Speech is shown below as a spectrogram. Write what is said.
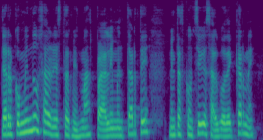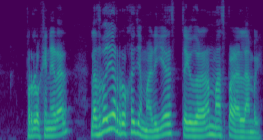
Te recomiendo usar estas mismas para alimentarte mientras consigues algo de carne. Por lo general, las bayas rojas y amarillas te ayudarán más para el hambre.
